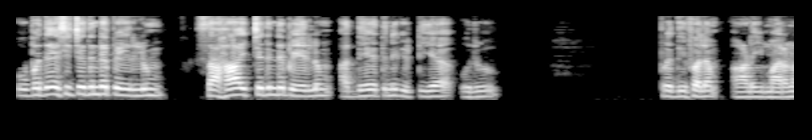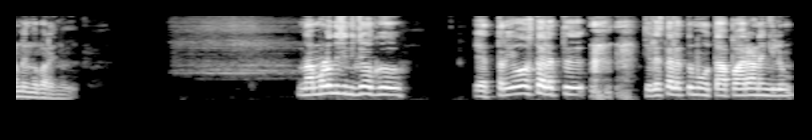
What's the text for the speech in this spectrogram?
ഉപദേശിച്ചതിന്റെ പേരിലും സഹായിച്ചതിന്റെ പേരിലും അദ്ദേഹത്തിന് കിട്ടിയ ഒരു പ്രതിഫലം ആണ് ഈ മരണം എന്ന് പറയുന്നത്. നമ്മളൊന്ന് ചിന്തിച്ച് നോക്കൂ. എത്രയോ സ്ഥലത്ത് ചില സ്ഥലത്ത് മൂത്താപ്പാരാണെങ്കിലും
